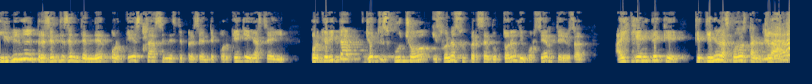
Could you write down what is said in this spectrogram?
Y vivir en el presente es entender por qué estás en este presente, por qué llegaste ahí. Porque ahorita yo te escucho y suena súper seductor el divorciarte. O sea, hay gente que, que tiene las cosas tan claras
